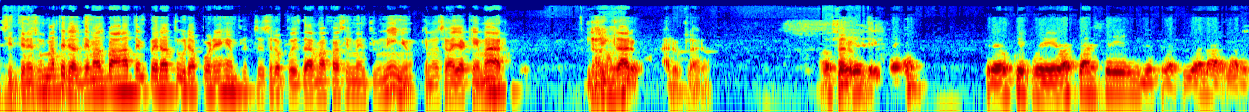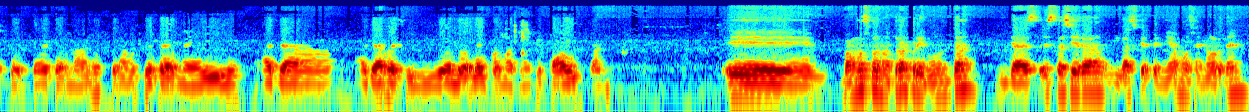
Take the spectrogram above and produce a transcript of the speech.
si tienes un material de más baja temperatura, por ejemplo, entonces se lo puedes dar más fácilmente a un niño, que no se vaya a quemar. Sí, claro, claro, claro. creo que fue bastante ilustrativa la, la, respuesta de Fernando. Esperamos que Ferney haya, haya recibido la información que estaba buscando. Eh, vamos con otra pregunta. Ya estas eran las que teníamos en orden.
